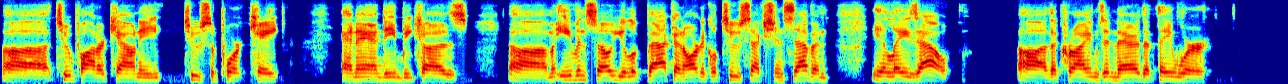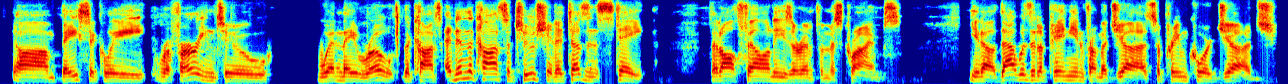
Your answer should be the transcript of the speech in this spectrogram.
uh, to Potter County to support Kate and Andy because um, even so, you look back on Article Two, Section Seven, it lays out uh, the crimes in there that they were um, basically referring to when they wrote the cons and in the Constitution, it doesn't state that all felonies are infamous crimes. You know, that was an opinion from a judge, Supreme Court judge,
